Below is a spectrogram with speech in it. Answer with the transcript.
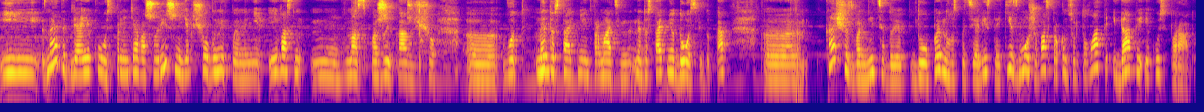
І знаєте, для якогось прийняття вашого рішення, якщо ви не впевнені, і вас нас пажи кажуть, що е, от недостатньо інформації, недостатньо досвіду, так? Е, краще зверніться до, до певного спеціаліста, який зможе вас проконсультувати і дати якусь пораду.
